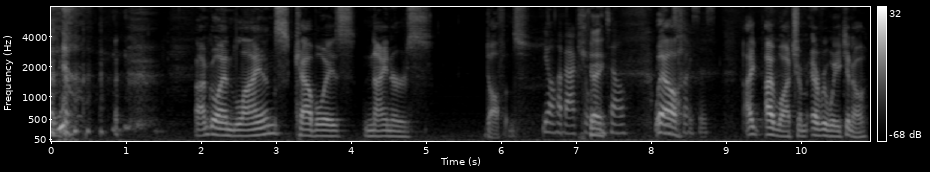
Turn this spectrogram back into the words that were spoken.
it I'm going Lions, Cowboys, Niners, Dolphins. Y'all have actual 'Kay. intel. Well, choices. I, I watch them every week, you know,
